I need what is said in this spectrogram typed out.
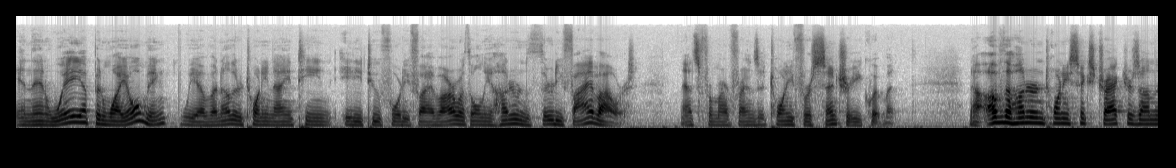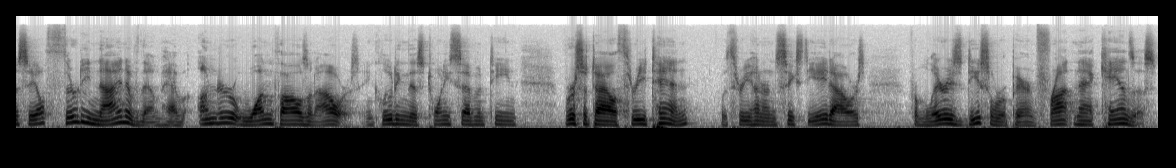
And then way up in Wyoming, we have another 2019 8245R with only 135 hours. That's from our friends at 21st Century Equipment. Now, of the 126 tractors on the sale, 39 of them have under 1,000 hours, including this 2017 Versatile 310 with 368 hours from Larry's Diesel Repair in Frontenac, Kansas.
